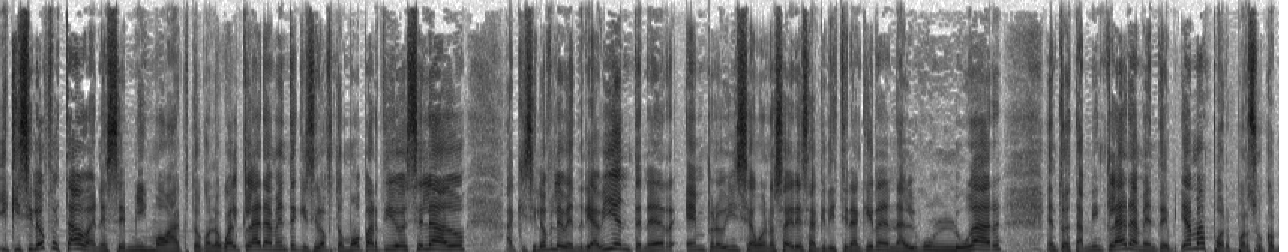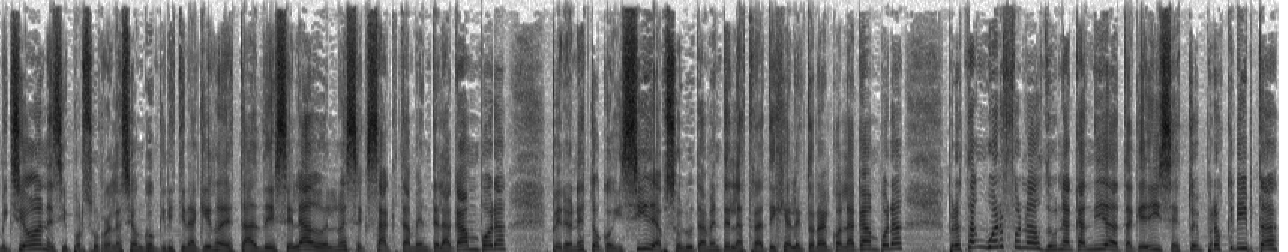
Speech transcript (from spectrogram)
Y Kisilov estaba en ese mismo acto, con lo cual claramente Kisilov tomó partido de ese lado. A Kisilov le vendría bien tener en provincia de Buenos Aires a Cristina Kirchner en algún lugar. Entonces también claramente, y además por, sus convicciones y por su relación con Cristina Kirchner, está de ese lado. Él no es exactamente la cámpora, pero en esto coincide absolutamente la estrategia electoral con la cámpora. Pero están huérfanos de una candidata que dice, estoy proscripta,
